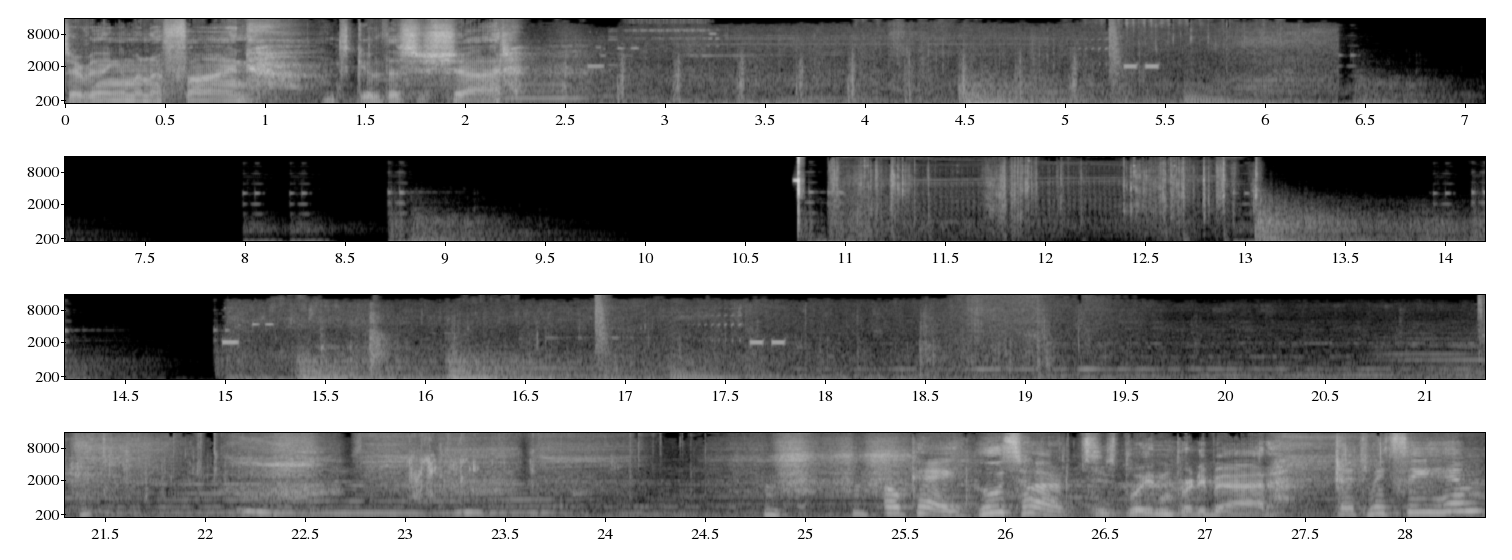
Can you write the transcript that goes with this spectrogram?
That's everything I'm gonna find. Let's give this a shot. Okay, who's hurt? He's bleeding pretty bad. Let me see him.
